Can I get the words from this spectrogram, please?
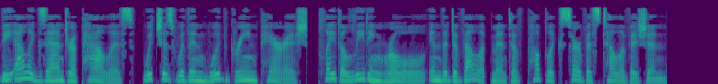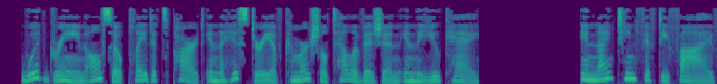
The Alexandra Palace, which is within Wood Green Parish, played a leading role in the development of public service television. Wood Green also played its part in the history of commercial television in the UK. In 1955,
